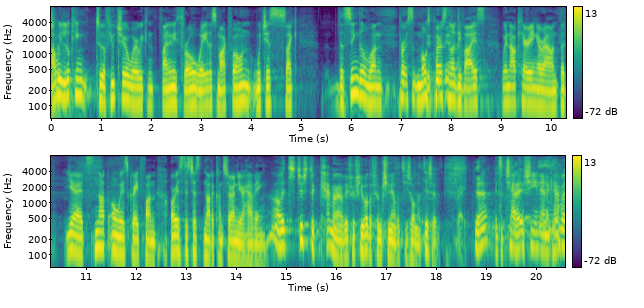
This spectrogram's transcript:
Are we looking to a future where we can finally throw away the smartphone, which is like the single one person, most personal device we're now carrying around? But yeah, it's not always great fun. Or is this just not a concern you're having? Oh, it's just a camera with a few other functionalities on it, is it? Right. Yeah, It's a chat Uh, machine and a camera.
